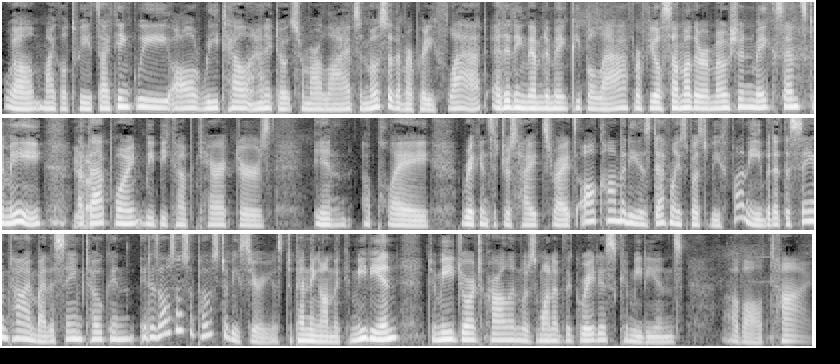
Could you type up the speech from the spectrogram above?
Well, Michael tweets, I think we all retell anecdotes from our lives, and most of them are pretty flat. Editing them to make people laugh or feel some other emotion makes sense to me. Yeah. At that point, we become characters in a play. Rick in Citrus Heights writes, All comedy is definitely supposed to be funny, but at the same time, by the same token, it is also supposed to be serious, depending on the comedian. To me, George Carlin was one of the greatest comedians of all time.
